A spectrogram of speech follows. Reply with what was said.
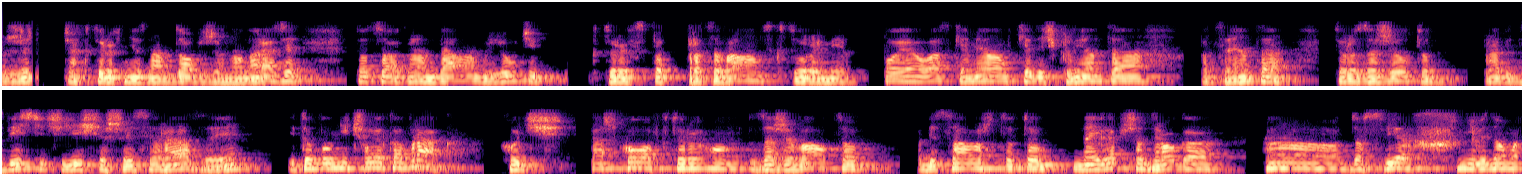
rzeczach, których nie znam dobrze. No na razie to, co oglądałem, ludzi, których pracowałem, z którymi po jałaskie miałem kiedyś klienta, pacjenta, który zażył to prawie 236 razy i to był nie człowieka wrak. Choć ta szkoła, w której on zażywał, to obiecała, że to, to najlepsza droga a, do swierch nie wiadomo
